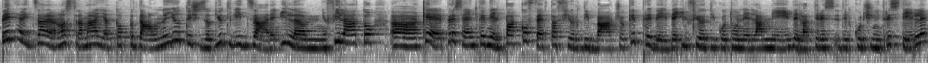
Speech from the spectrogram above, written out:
Per realizzare la nostra maglia top down io ho deciso di utilizzare il um, filato uh, che è presente nel pacco offerta fior di bacio che prevede il fior di cotone lamé della del cuoricini 3 stelle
